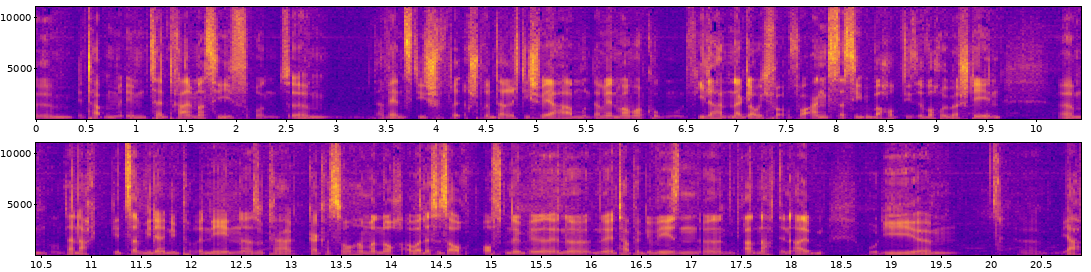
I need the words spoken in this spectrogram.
ähm, Etappen im Zentralmassiv und ähm, da werden es die Sprinter richtig schwer haben und da werden wir mal gucken. Und viele hatten da, glaube ich, vor, vor, Angst, dass sie überhaupt diese Woche überstehen. Ähm, und danach geht es dann wieder in die Pyrenäen. Also Carcassonne haben wir noch, aber das ist auch oft eine, äh, eine, eine Etappe gewesen, äh, gerade nach den Alpen, wo die ähm, äh, ja,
